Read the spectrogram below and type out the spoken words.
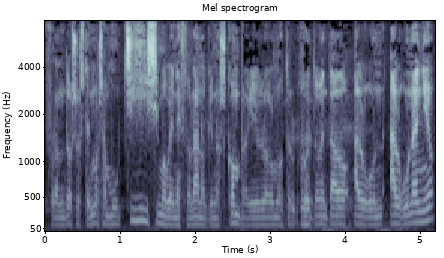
frondosos. Tenemos a muchísimo venezolano que nos compra, que yo creo que lo hemos comentado algún, algún año.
